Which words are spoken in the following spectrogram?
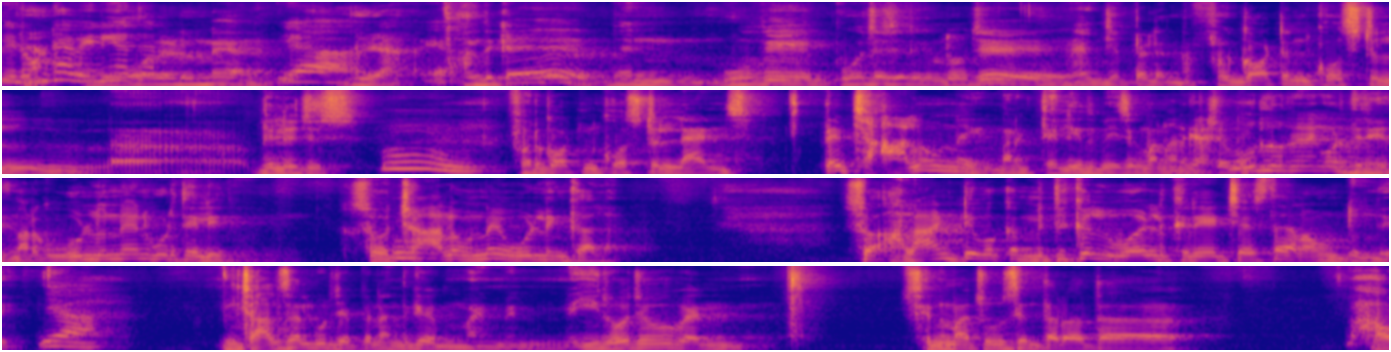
you don't have any other బోలెడు ఉన్నాయి అన్న. యా అందుకే వెన్ మూవీ పూజ జరిగిన రోజే ఆయన చెప్పాడు forgotten coastal villages forgotten coastal lands చాలా ఉన్నాయి. మనకు తెలియదు బేసిక్ మనం ఊర్లో ఉన్నాయని కూడా తెలియదు. మనకు ఊళ్ళు ఉన్నాయని కూడా తెలియదు. సో చాలా ఉన్నాయి ఊళ్ళు ఇంకా అలా. సో అలాంటి ఒక మిథికల్ వరల్డ్ క్రియేట్ చేస్తే అలా ఉంటుంది. యా నేను చాలాసార్లు కూడా చెప్పాను అందుకే ఈరోజు వెన్ సినిమా చూసిన తర్వాత how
